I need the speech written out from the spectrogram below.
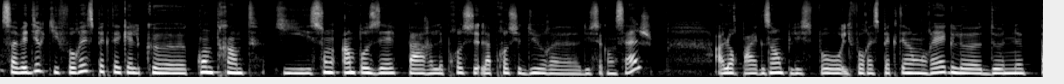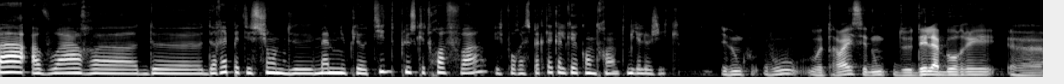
Ça veut dire qu'il faut respecter quelques contraintes qui sont imposées par la procédure euh, du séquençage. Alors, par exemple, il faut, il faut respecter en règle de ne pas avoir de, de répétition du même nucléotide plus que trois fois. Il faut respecter quelques contraintes biologiques. Et donc, vous, votre travail, c'est donc d'élaborer euh,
